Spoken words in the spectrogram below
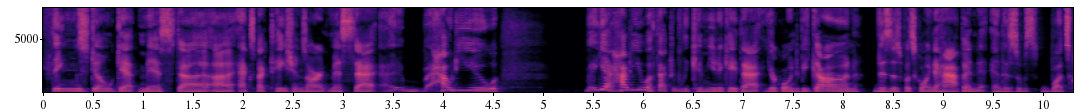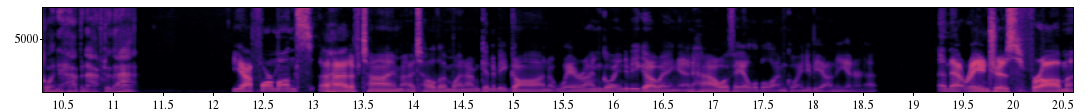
things don't get missed, uh, uh, expectations aren't misset? How do you but yeah, how do you effectively communicate that you're going to be gone? This is what's going to happen, and this is what's going to happen after that. Yeah, four months ahead of time, I tell them when I'm going to be gone, where I'm going to be going, and how available I'm going to be on the internet. And that ranges from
